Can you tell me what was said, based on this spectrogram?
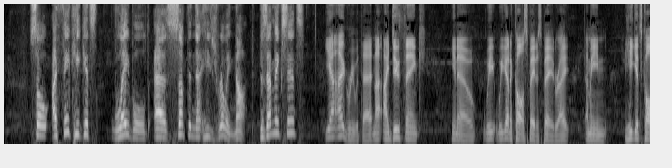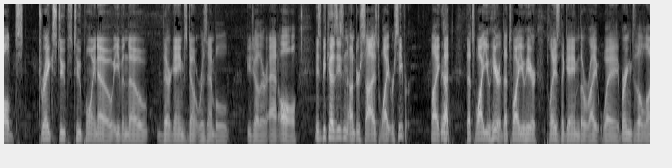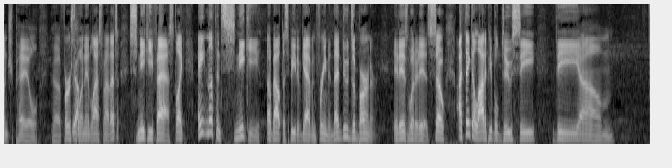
So I think he gets labeled as something that he's really not. Does that make sense? Yeah, I agree with that. And I, I do think, you know, we, we got to call a spade a spade, right? I mean, he gets called Drake Stoops 2.0, even though their games don't resemble each other at all, is because he's an undersized white receiver. Like yeah. that. That's why you hear. It. That's why you hear plays the game the right way. Bring to the lunch pail. Uh, first yeah. one in, last one out. That's sneaky fast. Like ain't nothing sneaky about the speed of Gavin Freeman. That dude's a burner. It is what it is. So I think a lot of people do see the, um,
